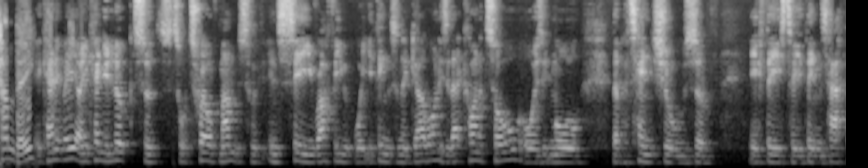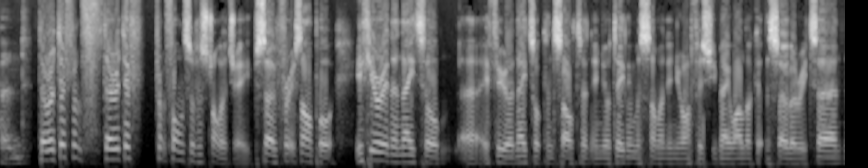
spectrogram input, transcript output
can be. Can it be? I mean, can you look to sort of twelve months and see roughly what you think is going to go on? Is it that kind of tool, or is it more the potentials of if these two things happened? There are different. There are different forms of astrology. So, for example, if you're in a natal, uh, if you're a natal consultant and you're dealing with someone in your office, you may well look at the solar return.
